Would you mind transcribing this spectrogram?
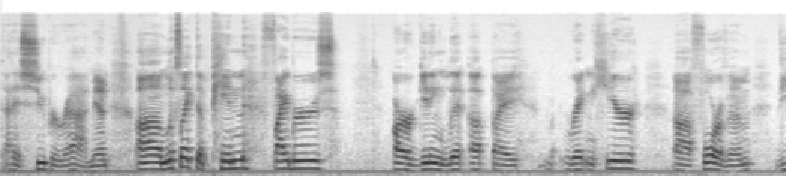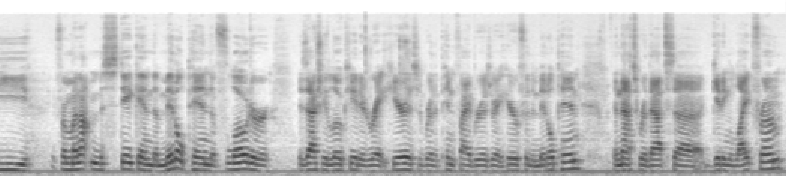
That is super rad, man. Um, looks like the pin fibers are getting lit up by right in here, uh, four of them. The, if I'm not mistaken, the middle pin, the floater, is actually located right here. This is where the pin fiber is right here for the middle pin and that's where that's uh, getting light from.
